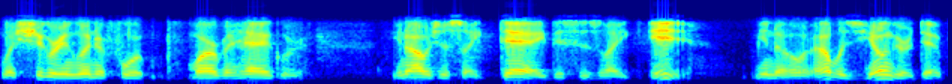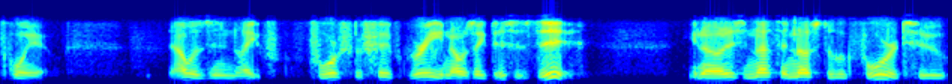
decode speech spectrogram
when Sugar Ray Leonard for Marvin Hagler, you know, I was just like, Dad, this is like it. You know, and I was younger at that point. I was in like fourth or fifth grade, and I was like, this is it. You know, there's nothing else to look forward to.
